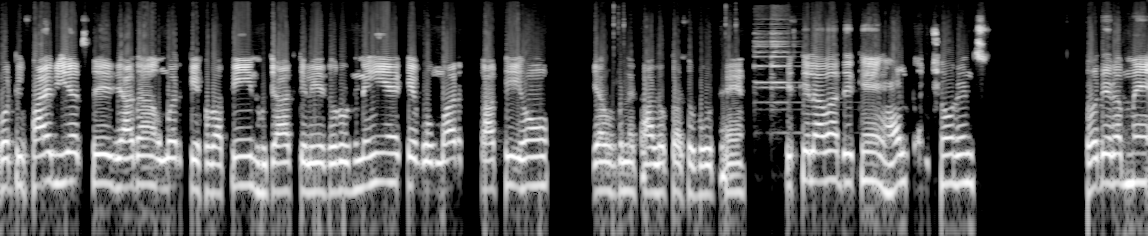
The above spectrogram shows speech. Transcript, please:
फोर्टी फाइव ईयर से ज़्यादा उम्र के ख़वान हजाज के लिए ज़रूरी नहीं है कि वो मर्द साथी हों या अपने ताल्लुक का सबूत हैं। इसके अलावा देखें हेल्थ इंश्योरेंस सऊदी अरब में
